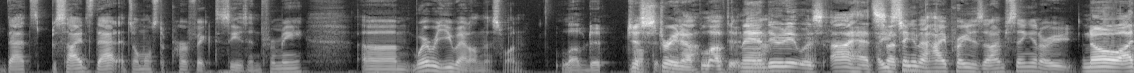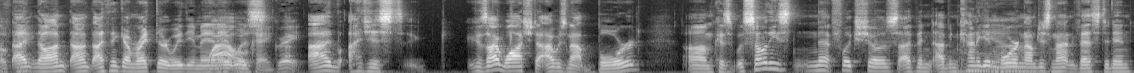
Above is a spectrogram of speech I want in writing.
that's besides that, it's almost a perfect season for me. Um, where were you at on this one? Loved it. Just Loved straight Yeah, up loved loved it, it, man, yeah. dude. It was. I had. Are you singing good- the high praises that I'm singing, or are you, No, I, I no, I'm, I'm I think I'm right there with you, man. Wow, It was, okay, great. I I just because I watched it, I was not bored. Um, because with some of these Netflix shows, I've been I've been kind of getting Yeah. bored, and I'm just not invested in.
